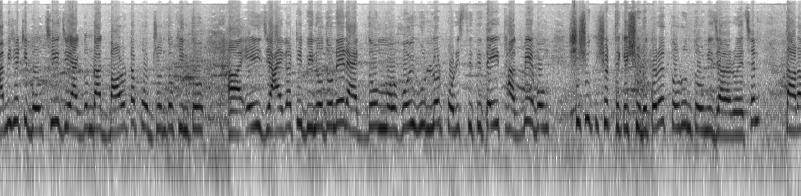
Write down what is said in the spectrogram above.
আমি যেটি বলছি যে একদম রাত বারোটা পর্যন্ত কিন্তু এই জায়গাটি বিনোদনের একদম হই হুল্লোর পরিস্থিতিতেই থাকবে এবং শিশু কিশোর থেকে শুরু করে তরুণ তরুণী যারা রয়েছেন তারা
